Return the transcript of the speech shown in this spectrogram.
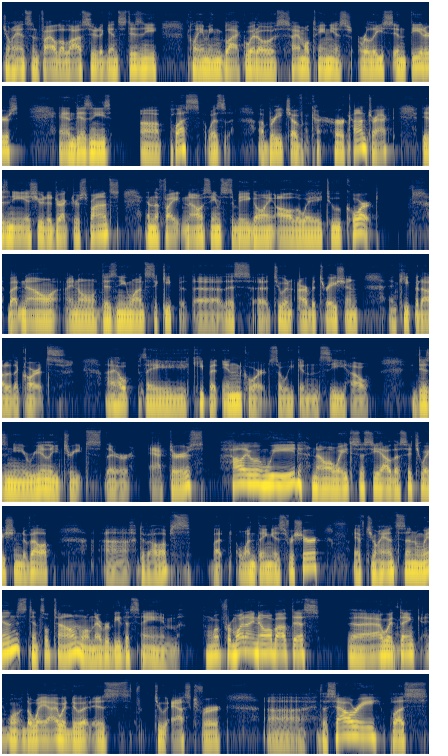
Johansson filed a lawsuit against Disney claiming Black Widow's simultaneous release in theaters and Disney's uh, Plus was a breach of her contract. Disney issued a direct response, and the fight now seems to be going all the way to court. But now I know Disney wants to keep it, uh, this uh, to an arbitration and keep it out of the courts. I hope they keep it in court so we can see how Disney really treats their actors. Hollywood now awaits to see how the situation develop uh, develops. But one thing is for sure: if Johansson wins, Tinseltown will never be the same. From what I know about this, uh, I would think well, the way I would do it is to ask for uh, the salary plus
